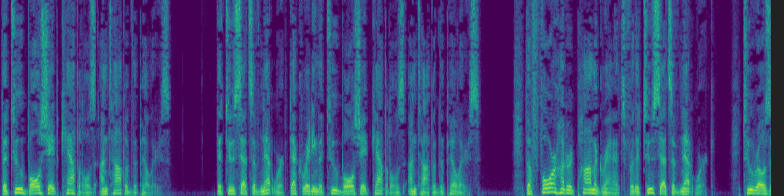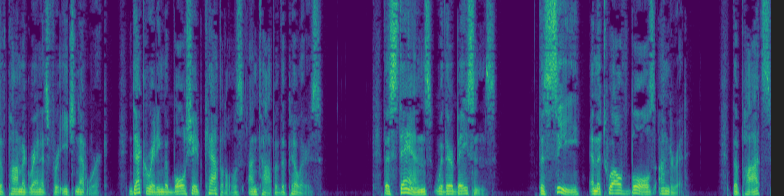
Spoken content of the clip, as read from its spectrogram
the two bowl-shaped capitals on top of the pillars. The two sets of network decorating the two bowl-shaped capitals on top of the pillars the 400 pomegranates for the two sets of network. Two rows of pomegranates for each network decorating the bowl-shaped capitals on top of the pillars. The stands with their basins. The sea and the 12 bowls under it. The pots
